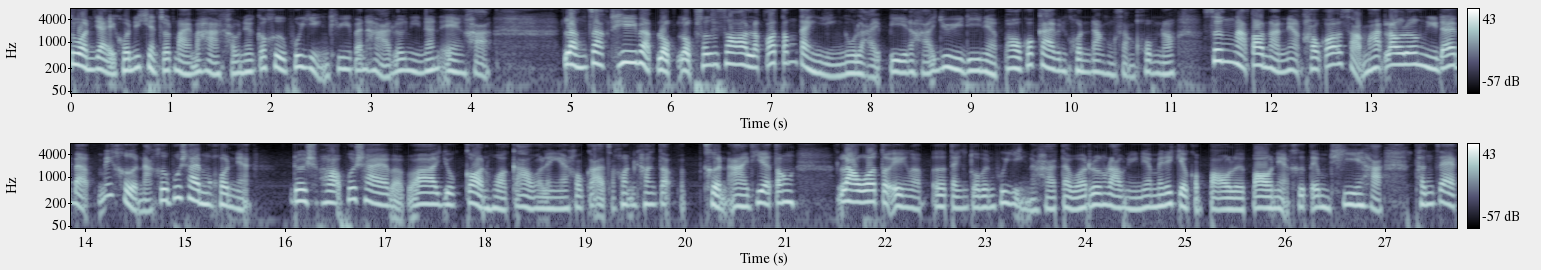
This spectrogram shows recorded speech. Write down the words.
ส่วนใหญ่คนที่เขียนจดหมายมาหาเขาเนี่ยก็คือผู้หญิงที่มีปัญหาเรื่องนี้นั่นเองค่ะหลังจากที่แบบหลบหลบซ่อนๆ แล้วก็ต้องแต่งหญิงอยู่หลายปีนะคะยูดีเนี่ยเปาก็กลายเป็นคนดังของสังคมเนาะซึ่งณตอนนั้นเนี่ยเขาก็สามารถเล่าเรื่องนี้ได้แบบไม่เขินนะคือผู้ชายบางคนเนี่ย โดยเฉพาะผู้ชายแบบว่ายุคก่อนหัวเก่าอะไรเงี้ยเขาก็อาจจะค่อนข้างแบบเขินอายที่จะต้องเล่าว่าตัวเองแบบเออแต่งตัวเป็นผู้หญิงนะคะ แต่ว่าเรื่องราวนี้เนี่ยไม่ได้เกี่ยวกับปอเลยปอเนี่ยคือเต็มที่ค่ะ ทั้งแจก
